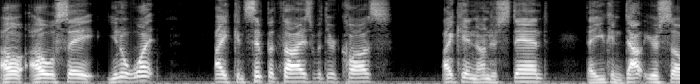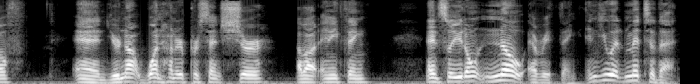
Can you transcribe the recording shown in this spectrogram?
I'll, I will say, you know what? I can sympathize with your cause. I can understand that you can doubt yourself and you're not 100% sure about anything. And so you don't know everything and you admit to that.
